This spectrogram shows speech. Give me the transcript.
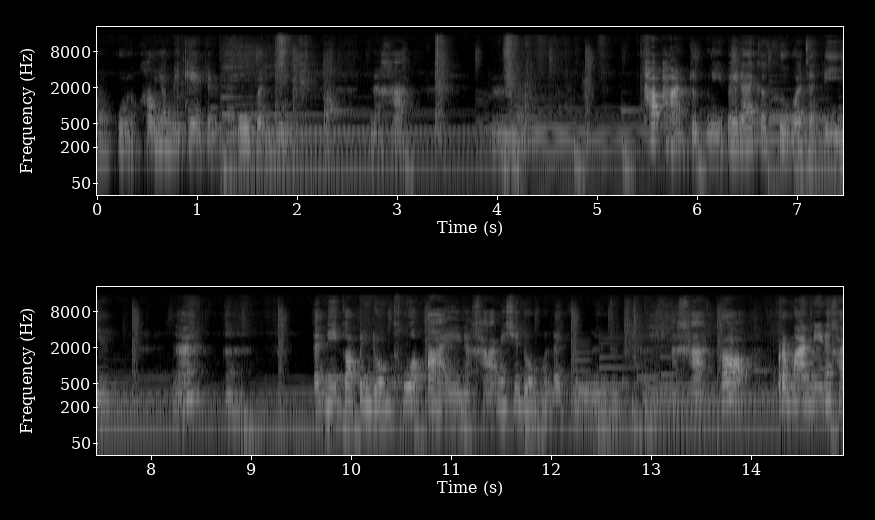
ของคุณกับเขายังมีเกณฑ์เป็นคู่กันอยู่นะคะอืมถ้าผ่านจุดนี้ไปได้ก็คือว่าจะดีนะ แต่นี่ก็เป็นดวงทั่วไปนะคะ ไม่ใช่ดวงคนใดคนหนึ่งนะคะ ก็ประมาณนี้นะคะ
